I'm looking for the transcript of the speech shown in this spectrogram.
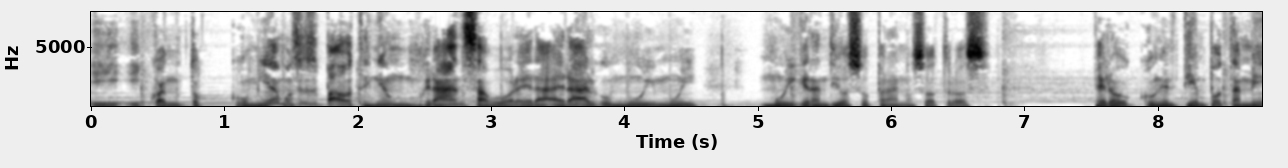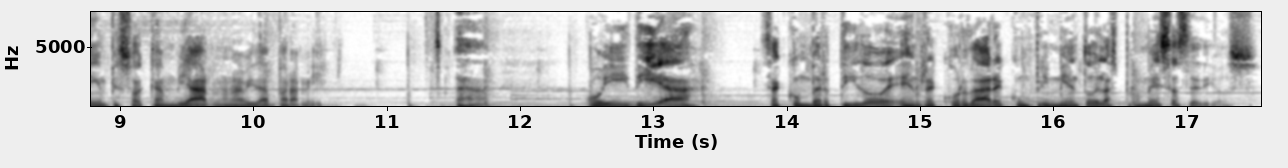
Y, y cuando comíamos ese pavo tenía un gran sabor. Era, era algo muy, muy, muy grandioso para nosotros. Pero con el tiempo también empezó a cambiar la Navidad para mí. Ah, hoy día se ha convertido en recordar el cumplimiento de las promesas de Dios.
